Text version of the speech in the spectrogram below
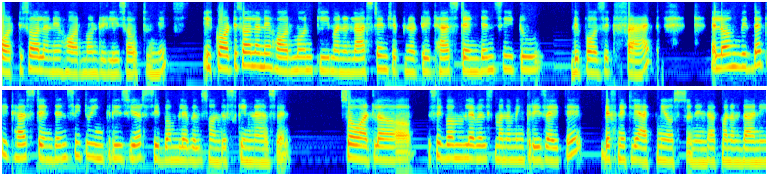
కార్టిసాల్ అనే హార్మోన్ రిలీజ్ అవుతుంది. ఈ కార్టిసాల్ అనే హార్మోన్కి మనం లాస్ట్ టైం చెప్పినట్టు it has tendency to deposit fat along with that it has tendency to increase your sebum levels on the skin as well so అట్లా సిబమ్ లెవెల్స్ మనం ఇంక్రీజ్ అయితే డెఫినెట్లీ యాక్నీ వస్తుంది. ఇందాక మనం దాని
